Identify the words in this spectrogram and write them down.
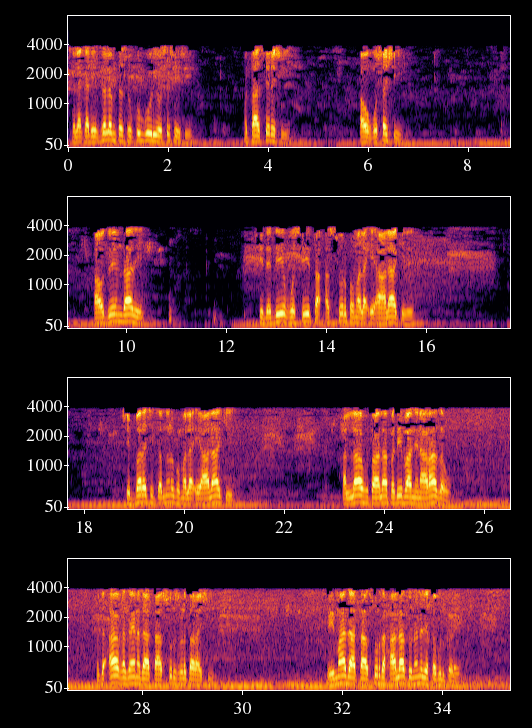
چې لکه دې ظلم ته څوک ګوري او څه شي شي متاثر شي او غصه شي او دویم دا دی چې د دې غصې تأثر په ملأ اعلی کې دی چې بره چې کمونو په ملأ اعلی کې الله تعالی په دې باندې ناراض وو دا هغه زنه دا تاثیر زړه تراشي وی ما دا تاثیر د حالاتو نه نه قبول کړي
